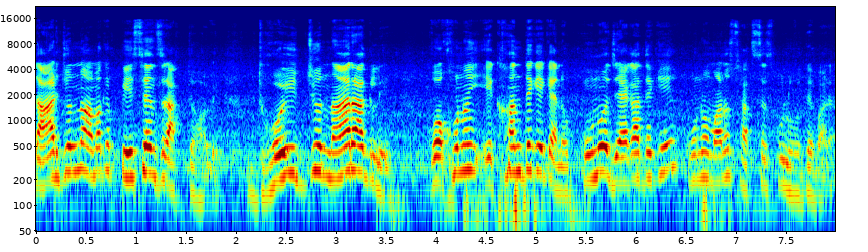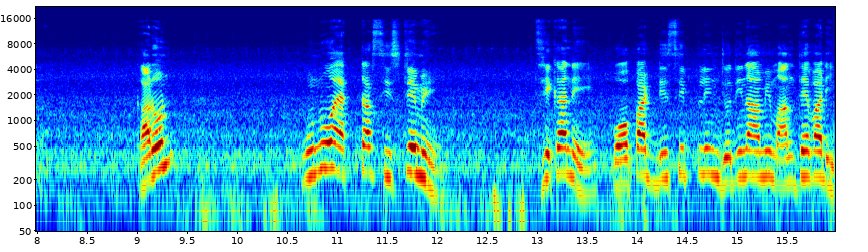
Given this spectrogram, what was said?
তার জন্য আমাকে পেশেন্স রাখতে হবে। ধৈর্য না রাখলে কখনোই এখান থেকে কেন কোনো জায়গা থেকে কোনো মানুষ সাকসেসফুল হতে পারে না। কারণ কোনো একটা সিস্টেমে সেখানে প্রপার ডিসিপ্লিন যদি না আমি মানতে পারি,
